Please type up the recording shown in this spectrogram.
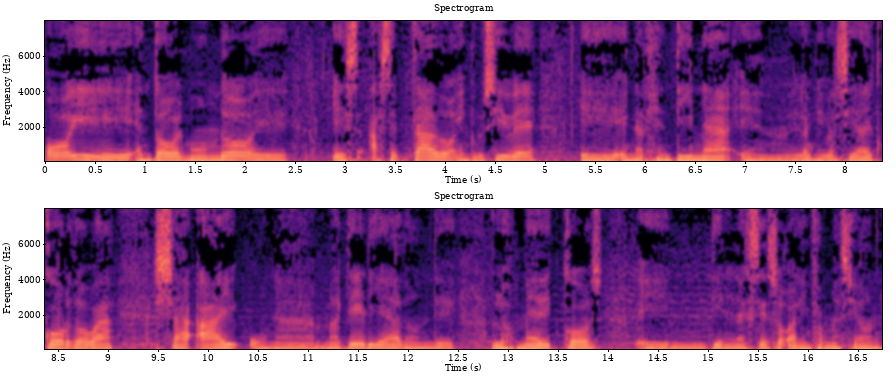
hoy en todo el mundo eh, es aceptado, inclusive eh, en Argentina, en la Universidad de Córdoba, ya hay una materia donde los médicos eh, tienen acceso a la información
